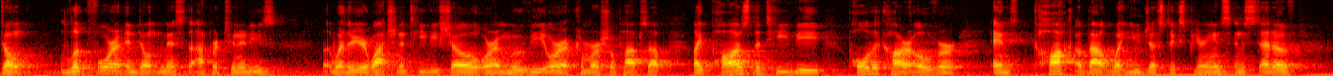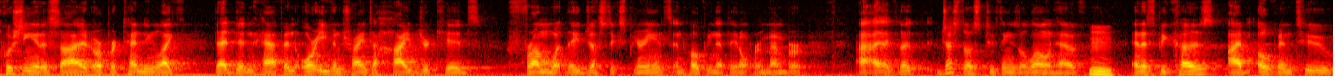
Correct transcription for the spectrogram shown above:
don't look for it and don't miss the opportunities. Whether you're watching a TV show or a movie or a commercial pops up, like pause the TV, pull the car over, and talk about what you just experienced instead of pushing it aside or pretending like that didn't happen or even trying to hide your kids from what they just experienced and hoping that they don't remember. I, I, just those two things alone have, mm. and it's because I'm open to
